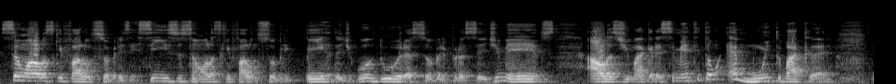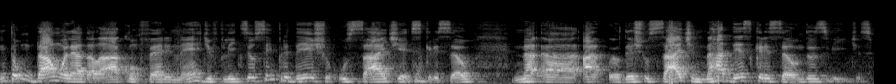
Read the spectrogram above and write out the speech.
São aulas que falam sobre exercícios, são aulas que falam sobre perda de gordura, sobre procedimentos, aulas de emagrecimento. Então é muito bacana. Então dá uma olhada lá, confere Nerdflix. Eu sempre deixo o site e a descrição. Na, a, eu deixo o site na descrição dos vídeos.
